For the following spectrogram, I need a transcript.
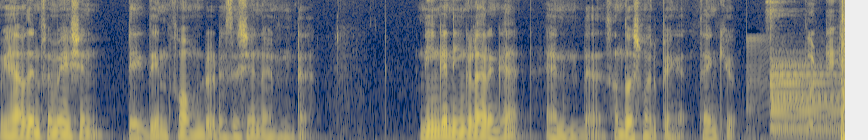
we have the information take the informed decision and நீங்கள் நீங்களாக இருங்க. அண்ட் uh, சந்தோஷமாக இருப்பீங்க. தேங்க்யூ குட் டே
